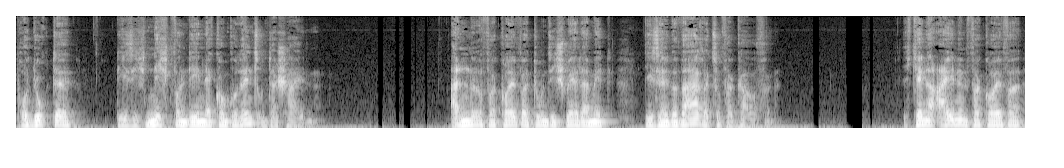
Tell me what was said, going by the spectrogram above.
Produkte, die sich nicht von denen der Konkurrenz unterscheiden. Andere Verkäufer tun sich schwer damit, dieselbe Ware zu verkaufen. Ich kenne einen Verkäufer,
